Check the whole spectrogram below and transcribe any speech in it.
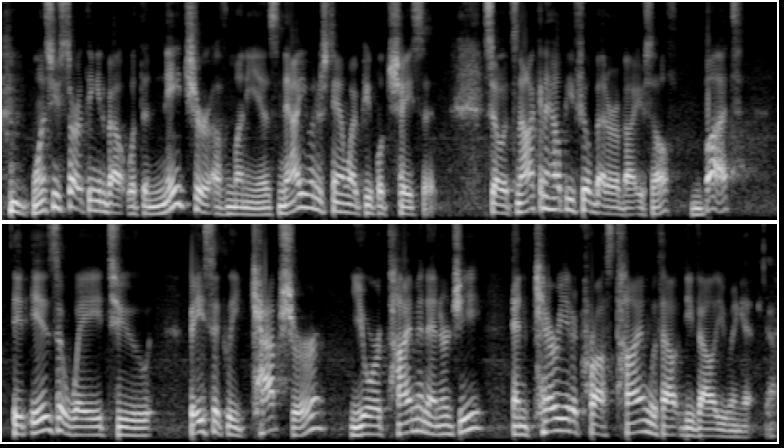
Hmm. Once you start thinking about what the nature of money is, now you understand why people chase it. So it's not going to help you feel better about yourself, but it is a way to basically capture your time and energy and carry it across time without devaluing it. Yeah.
